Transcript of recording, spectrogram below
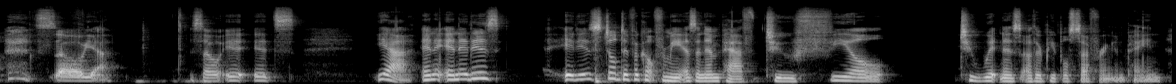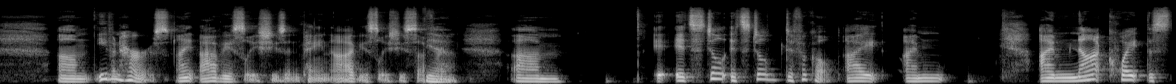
so yeah, so it, it's yeah, and and it is it is still difficult for me as an empath to feel to witness other people's suffering and pain. Um, even hers. I obviously she's in pain. Obviously she's suffering. Yeah. Um, it, it's still it's still difficult. I I'm I'm not quite the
